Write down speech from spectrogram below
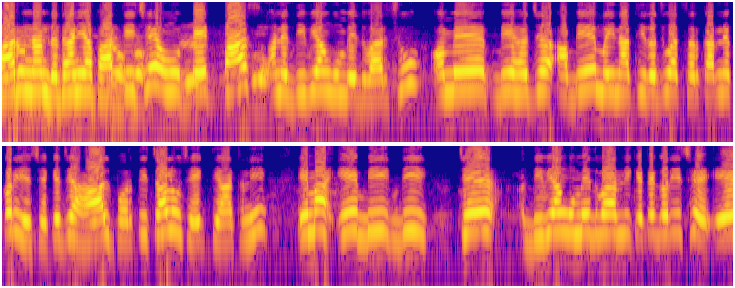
મારું નામ દધાણિયા ભારતી છે. હું ટેટ પાસ અને દિવ્યાંગ ઉમેદવાર છું. અમે બે હજાર બે મહિનાથી રજૂઆત સરકારને કરીએ છીએ કે જે હાલ ભરતી ચાલુ છે એકથી આઠની એમાં એ બી ડી જે દિવ્યાંગ ઉમેદવારની કેટેગરી છે, એ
